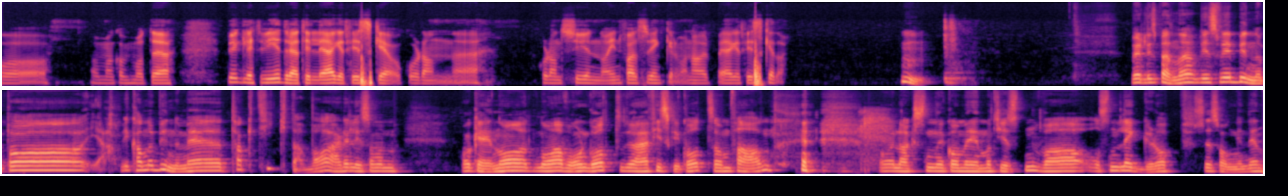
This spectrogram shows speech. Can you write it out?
Og, og man kan på en måte bygge litt videre til eget fiske, og hvordan, eh, hvordan syn og innfallsvinkel man har på eget fiske. da. Hmm. Veldig spennende. Hvis vi begynner på Ja, vi kan jo begynne med taktikk, da. Hva er det liksom Ok, nå, nå har våren gått, du er fiskekåt som faen, og laksen kommer inn mot kysten. Hva, hvordan legger du opp sesongen din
